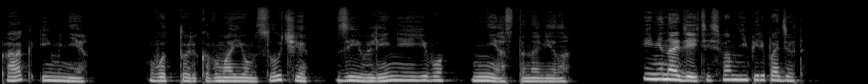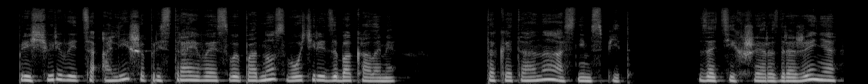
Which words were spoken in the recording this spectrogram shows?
Как и мне. Вот только в моем случае заявление его не остановило. «И не надейтесь, вам не перепадет», — прищуривается Алиша, пристраивая свой поднос в очередь за бокалами. Так это она с ним спит. Затихшее раздражение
